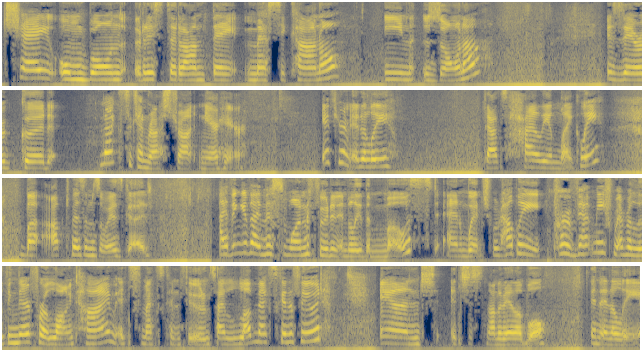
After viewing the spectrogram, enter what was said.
c'è un buon ristorante messicano in zona? Is there a good Mexican restaurant near here? If you're in Italy, that's highly unlikely, but optimism is always good. I think if I miss one food in Italy the most, and which would probably prevent me from ever living there for a long time, it's Mexican food. Because I love Mexican food, and it's just not available in Italy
